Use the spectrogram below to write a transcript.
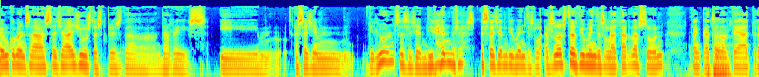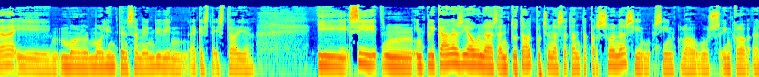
vam començar a assajar just després de, de Reis. I mm, assagem dilluns, assagem divendres, assagem diumenges. Els nostres diumenges a la tarda són tancats en el teatre i molt, molt intensament vivint aquesta història. I sí, mm, implicades hi ha unes, en total potser unes 70 persones, si, si inclous, inclou, eh,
